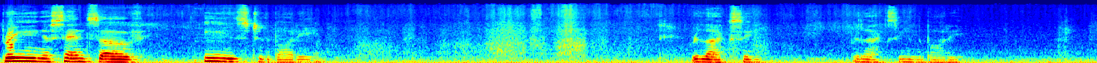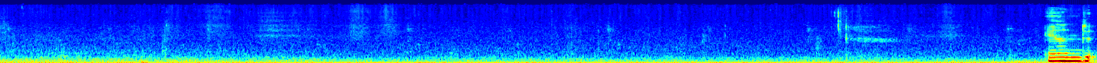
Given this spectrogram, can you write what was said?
Bringing a sense of ease to the body. Relaxing, relaxing in the body. And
